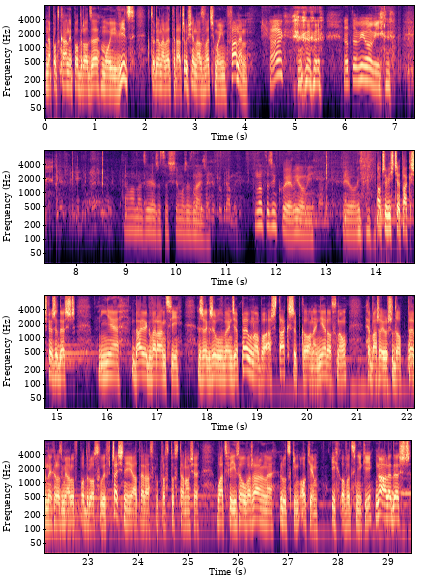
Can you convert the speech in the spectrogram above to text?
napotkany po drodze mój widz, który nawet raczył się nazwać moim fanem. Tak? no to miło mi. Ja mam nadzieję, że coś się może znajdzie. No to dziękuję, miło mi. Miło mi. Oczywiście tak świeży deszcz nie daje gwarancji, że grzybów będzie pełno, bo aż tak szybko one nie rosną, chyba że już do pewnych rozmiarów podrosły wcześniej, a teraz po prostu staną się łatwiej zauważalne ludzkim okiem ich owocniki. No ale deszcz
